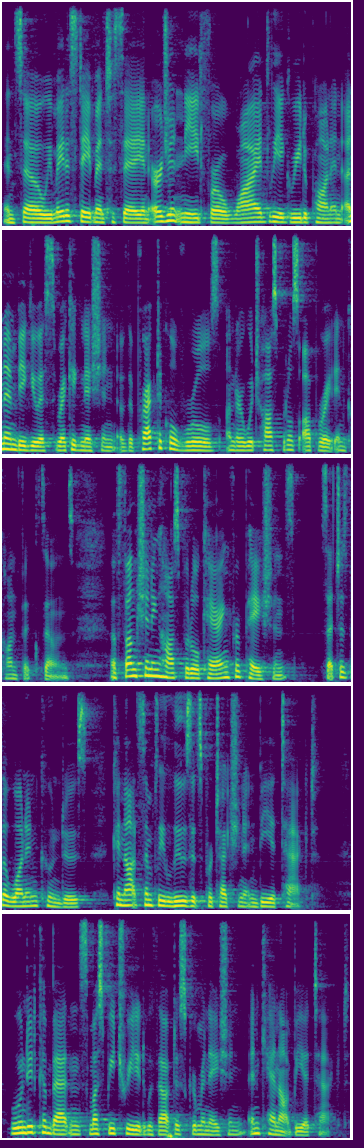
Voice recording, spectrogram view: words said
And so we made a statement to say an urgent need for a widely agreed upon and unambiguous recognition of the practical rules under which hospitals operate in conflict zones. A functioning hospital caring for patients, such as the one in Kunduz, cannot simply lose its protection and be attacked. Wounded combatants must be treated without discrimination and cannot be attacked.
